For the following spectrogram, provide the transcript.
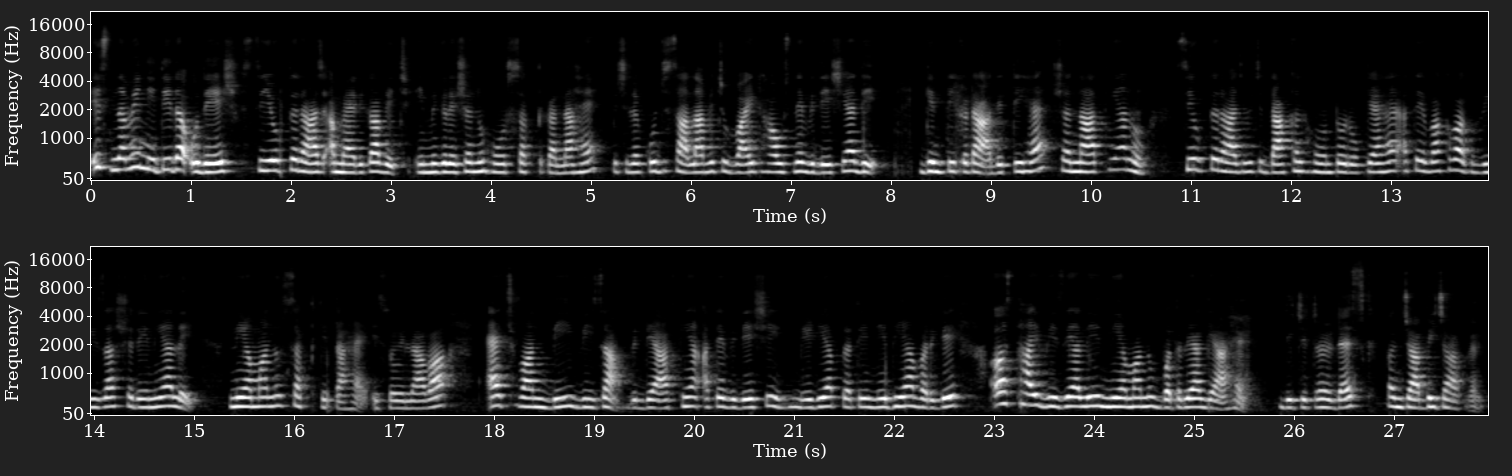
ਇਸ ਨਵੀਂ ਨੀਤੀ ਦਾ ਉਦੇਸ਼ ਸੰਯੁਕਤ ਰਾਜ ਅਮਰੀਕਾ ਵਿੱਚ ਇਮੀਗ੍ਰੇਸ਼ਨ ਨੂੰ ਹੋਰ ਸਖਤ ਕਰਨਾ ਹੈ। ਪਿਛਲੇ ਕੁਝ ਸਾਲਾਂ ਵਿੱਚ ਵਾਈਟ ਹਾਊਸ ਨੇ ਵਿਦੇਸ਼ੀਆਂ ਦੀ ਗਿਣਤੀ ਘਟਾ ਦਿੱਤੀ ਹੈ। ਸ਼ਰਨਾਰਥੀਆਂ ਨੂੰ ਸੰਯੁਕਤ ਰਾਜ ਵਿੱਚ ਦਾਖਲ ਹੋਣ ਤੋਂ ਰੋਕਿਆ ਹੈ ਅਤੇ ਵੱਖ-ਵੱਖ ਵੀਜ਼ਾ ਸ਼੍ਰੇਣੀਆਂ ਲਈ ਨਿਯਮਾਂ ਨੂੰ ਸਖਤ ਕੀਤਾ ਹੈ। ਇਸ ਤੋਂ ਇਲਾਵਾ H1B ਵੀਜ਼ਾ ਵਿਦਿਆਰਥੀਆਂ ਅਤੇ ਵਿਦੇਸ਼ੀ ਮੀਡੀਆ ਪ੍ਰਤੀਨਿਧੀਆਂ ਵਰਗੇ ਅਸਥਾਈ ਵੀਜ਼ਿਆਂ ਲਈ ਨਿਯਮਾਂ ਨੂੰ ਬਦਲਿਆ ਗਿਆ ਹੈ। Digital desk, Punjabi Jagran.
